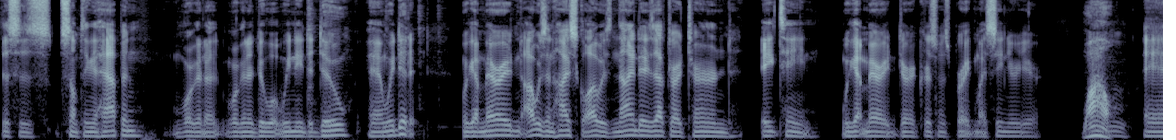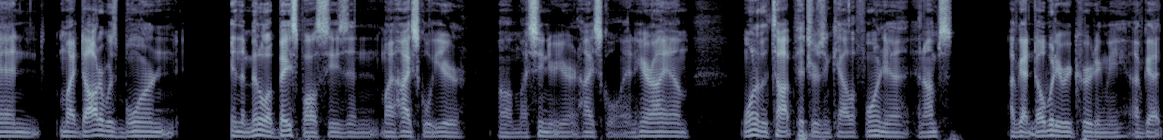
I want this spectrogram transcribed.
this is something that happened. We're gonna we're gonna do what we need to do, and we did it. We got married. I was in high school. I was nine days after I turned 18. We got married during Christmas break, my senior year, Wow. and my daughter was born in the middle of baseball season, my high school year, um, my senior year in high school, and here I am, one of the top pitchers in California, and I'm, I've got nobody recruiting me. I've got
